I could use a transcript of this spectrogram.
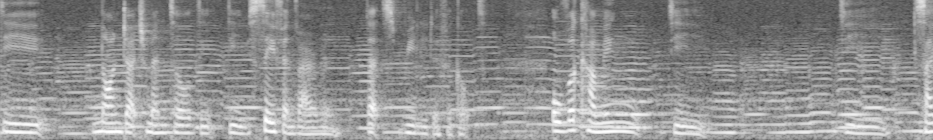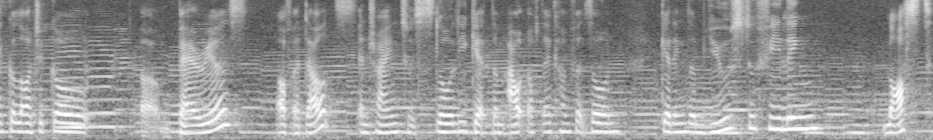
the non-judgmental, the, the safe environment, that's really difficult. Overcoming the, the psychological uh, barriers of adults and trying to slowly get them out of their comfort zone, getting them used to feeling lost,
